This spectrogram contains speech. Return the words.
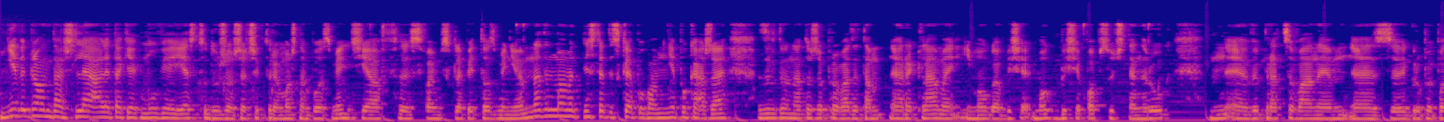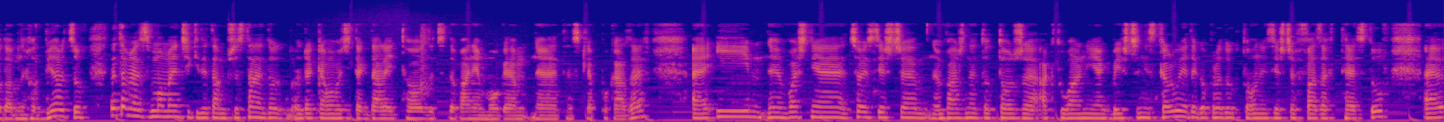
Nie wygląda źle, ale tak jak mówię, jest tu dużo rzeczy, które można było zmienić. Ja w swoim sklepie to zmieniłem. Na ten moment niestety sklepu Wam nie pokażę, ze względu na to, że prowadzę tam reklamę i mogłaby się, mógłby się popsuć ten ruch mm, wypracowany mm, z grupy podobnych odbiorców. Natomiast w momencie, kiedy tam przestanę to reklamować i tak dalej, to zdecydowanie mogę e, ten sklep pokazać. E, I e, właśnie co jest jeszcze ważne, to to, że aktualnie jakby jeszcze nie skaluję tego produktu, on jest jeszcze w fazach testów. E,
